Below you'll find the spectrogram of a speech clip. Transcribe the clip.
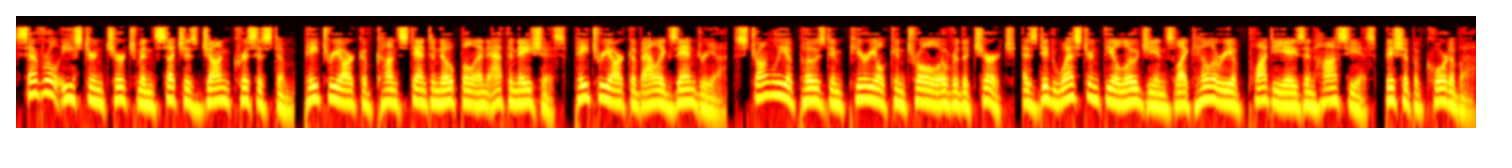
Several Eastern churchmen such as John Chrysostom, Patriarch of Constantinople and Athanasius, Patriarch of Alexandria, strongly opposed imperial control over the Church, as did Western theologians like Hilary of Poitiers and Hosius, Bishop of Córdoba.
